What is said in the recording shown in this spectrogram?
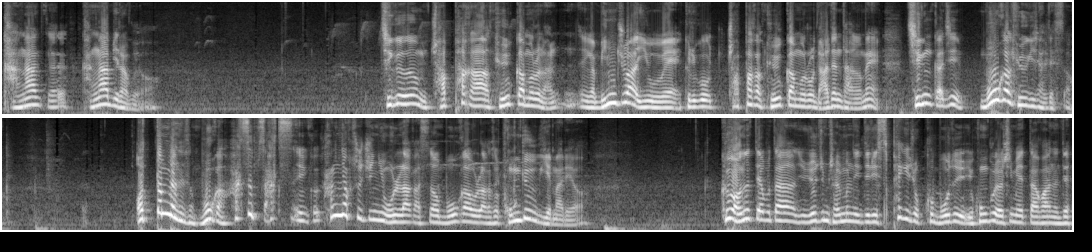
강압 강압이라고요. 지금 좌파가 교육감으로 나, 그러니까 민주화 이후에 그리고 좌파가 교육감으로 나댄 다음에 지금까지 뭐가 교육이 잘 됐어? 어떤 면에서 뭐가 학습 학습 그 학력 수준이 올라갔어 뭐가 올라가서 공교육이게 말이에요. 그 어느 때보다 요즘 젊은이들이 스펙이 좋고 모두 공부 열심히 했다고 하는데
